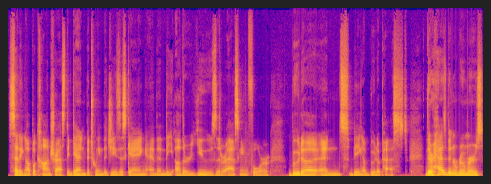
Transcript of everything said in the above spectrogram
Setting up a contrast again between the Jesus gang and then the other yous that are asking for Buddha and being a Budapest. There has been rumors,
